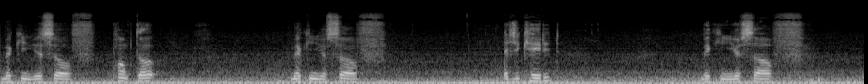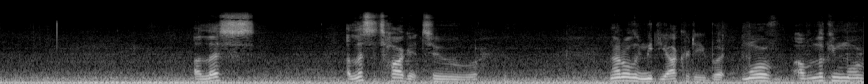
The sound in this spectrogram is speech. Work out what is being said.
making yourself pumped up, making yourself educated, making yourself a less a less a target to not only mediocrity but more of, I'm looking more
